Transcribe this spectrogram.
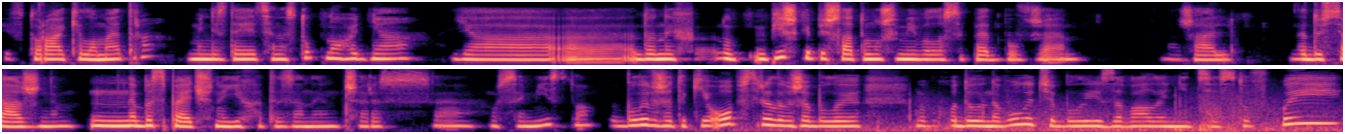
півтора кілометра. Мені здається, наступного дня я е, до них ну, пішки пішла, тому що мій велосипед був вже, на жаль, недосяжним. Небезпечно їхати за ним через е, усе місто. Були вже такі обстріли, вже були. Ми виходили на вулицю, були завалені ці стовпи,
